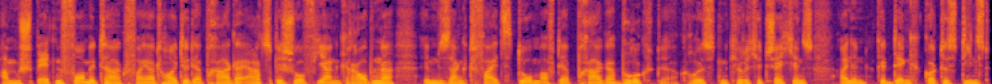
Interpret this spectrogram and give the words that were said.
Am späten Vormittag feiert heute der Prager Erzbischof Jan Graubner im St. Veitsdom auf der Prager Burg, der größten Kirche Tschechiens, einen Gedenkgottesdienst.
